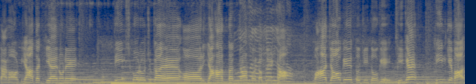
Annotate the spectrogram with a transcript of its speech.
टाइम आउट यहाँ तक किया इन्होंने। तीन स्कोर हो चुका है और यहाँ तक ट्रांसफ़र कंप्लीट था। वहाँ जाओगे तो जीतोगे ठीक है? तीन के बाद।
